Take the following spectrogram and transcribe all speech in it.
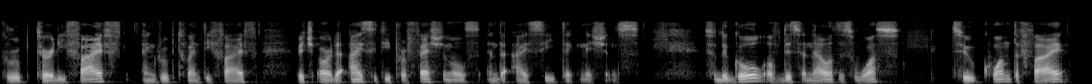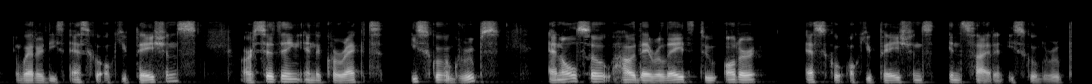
group 35 and group 25, which are the ICT professionals and the IC technicians. So the goal of this analysis was to quantify whether these ESCO occupations are sitting in the correct ISCO groups and also how they relate to other ESCO occupations inside an ISCO group.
